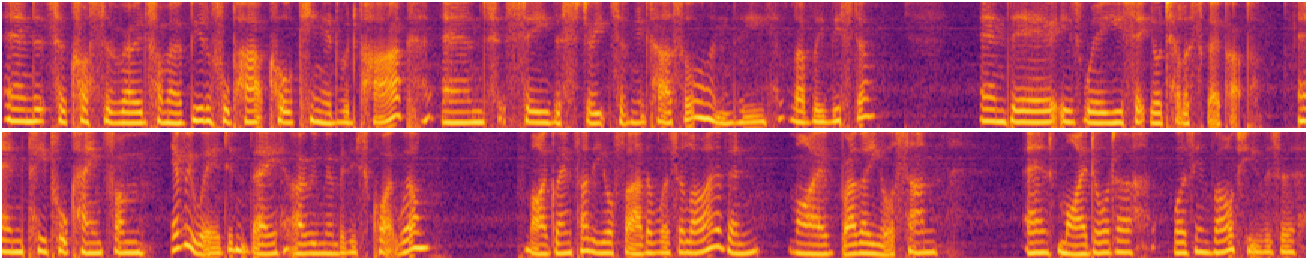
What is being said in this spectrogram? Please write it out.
And it's across the road from a beautiful park called King Edward Park and see the streets of Newcastle and the lovely vista. And there is where you set your telescope up. And people came from everywhere, didn't they? I remember this quite well. My grandfather, your father, was alive, and my brother, your son, and my daughter was involved. She was a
